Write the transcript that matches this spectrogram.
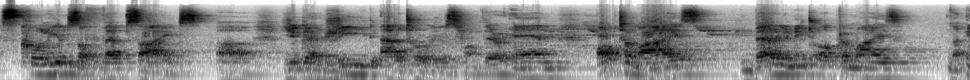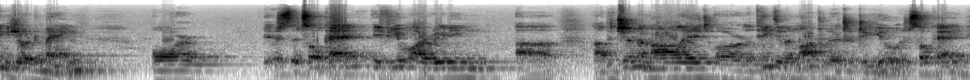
squillions of websites. Uh, you can read editorials from there and optimize, better you need to optimize in your domain or it's, it's okay if you are reading uh, uh, the general knowledge or the things are not related to you, it's okay.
